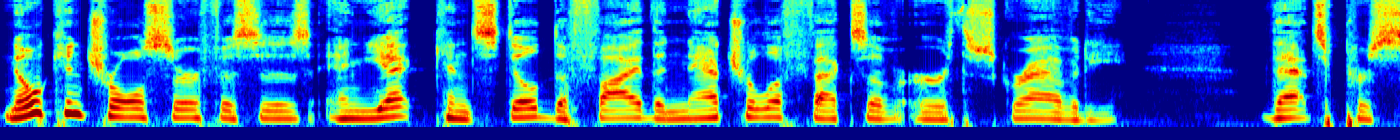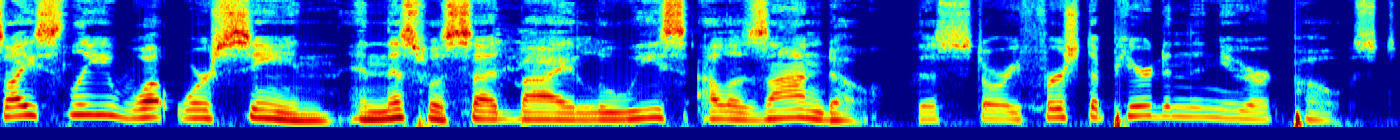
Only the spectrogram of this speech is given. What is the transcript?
no control surfaces, and yet can still defy the natural effects of Earth's gravity. That's precisely what we're seeing, and this was said by Luis Elizondo. This story first appeared in the New York Post.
